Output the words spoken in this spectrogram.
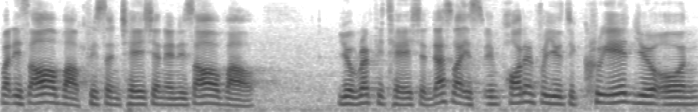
But it's all about presentation and it's all about your reputation. That's why it's important for you to create your own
